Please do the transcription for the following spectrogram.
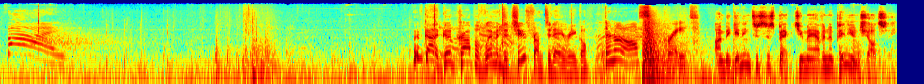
five. We've got a good crop of women to choose from today, Regal. They're not all so great. I'm beginning to suspect you may have an opinion, Shotzi.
